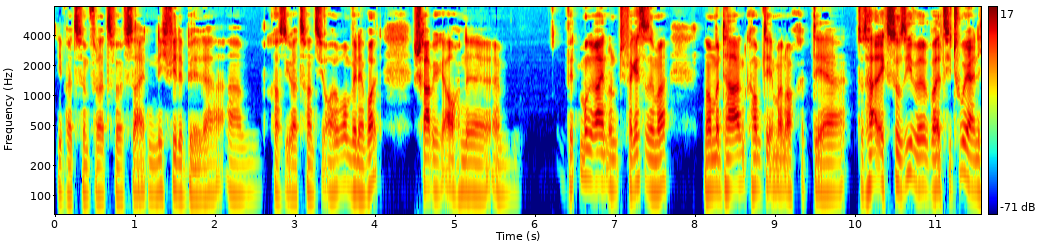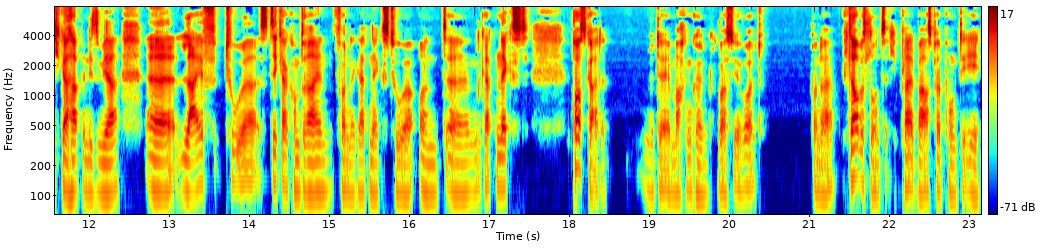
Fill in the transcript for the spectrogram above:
jeweils 512 Seiten, nicht viele Bilder, ähm, kostet über 20 Euro. Und wenn ihr wollt, schreibe ich auch eine ähm, Widmung rein. Und vergesst es immer, Momentan kommt ja immer noch der total exklusive, weil es die Tour ja nicht gab in diesem Jahr, äh, Live-Tour, Sticker kommt rein von der Gut Next Tour und äh, Gut Next Postkarte, mit der ihr machen könnt, was ihr wollt. Von daher, ich glaube, es lohnt sich. planetbasketball.de,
